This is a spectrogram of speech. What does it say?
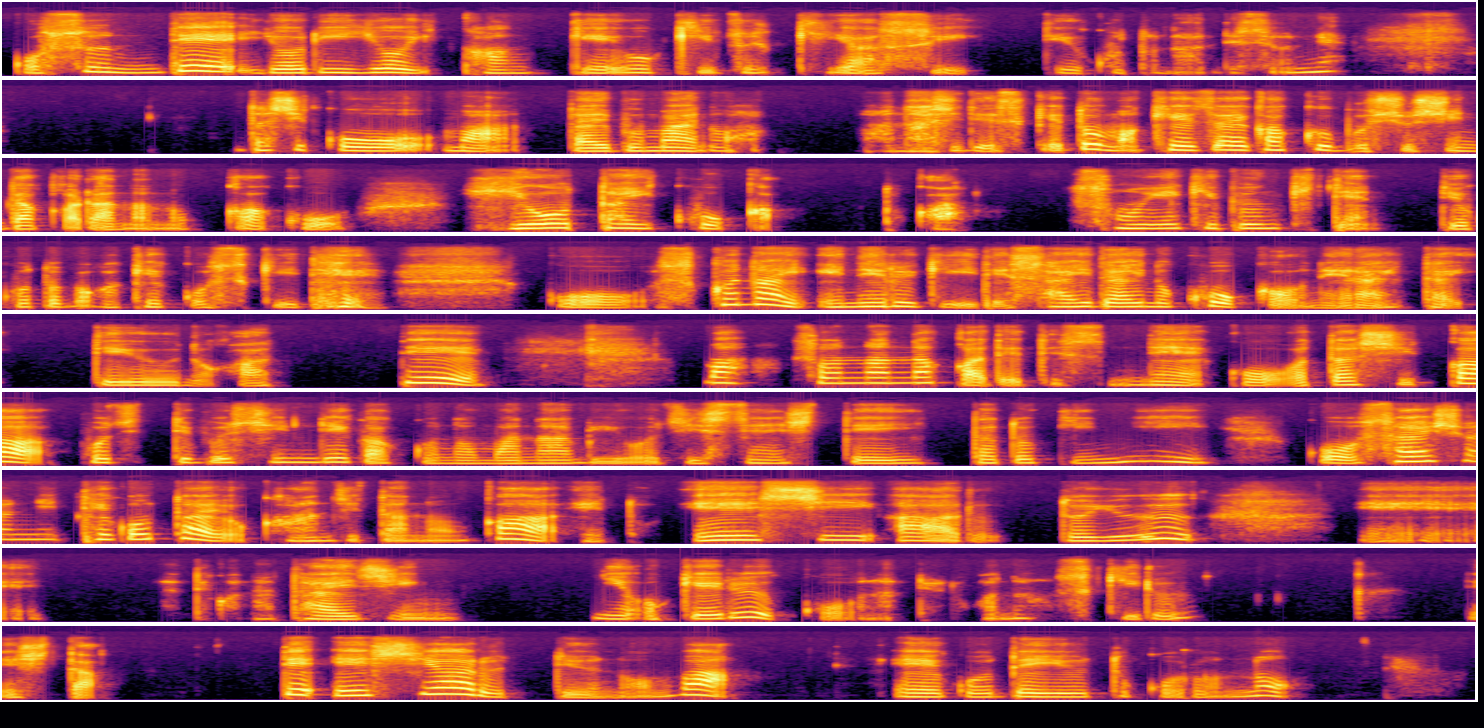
こう住んでより良い関係を築きやすいっていうことなんですよね。私、こう、まあ、だいぶ前の話ですけど、まあ、経済学部出身だからなのか、こう、費用対効果、損益分岐点っていう言葉が結構好きで、こう少ないエネルギーで最大の効果を狙いたいっていうのがあって、まあ、そんな中でですね、こう私がポジティブ心理学の学びを実践していったときに、こう最初に手応えを感じたのが、えっと、ACR という、えー、なんていうかな、対人における、こう、なんていうのかな、スキルでした。で、ACR っていうのは、英語でいうところの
